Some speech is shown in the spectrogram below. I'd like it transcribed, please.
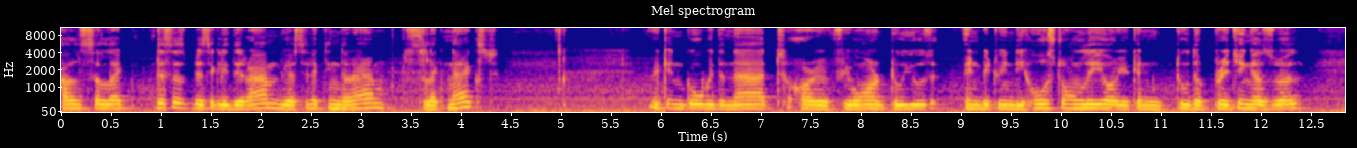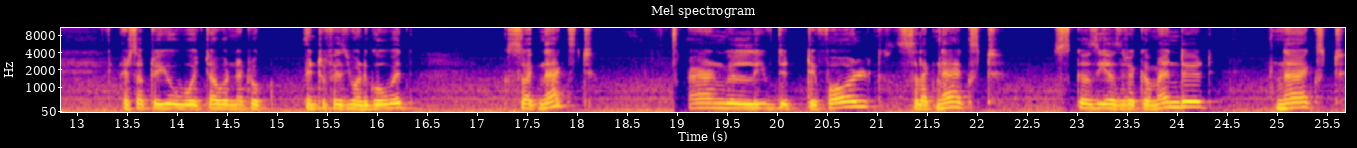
I'll select this is basically the RAM. We are selecting the RAM. Select next. We can go with the NAT or if you want to use in between the host only or you can do the bridging as well. It's up to you whichever network interface you want to go with. Select next and we'll leave the default. Select next. SCSI as recommended next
